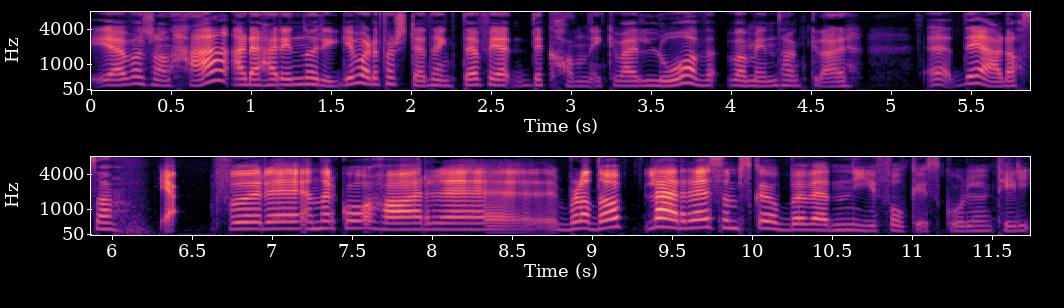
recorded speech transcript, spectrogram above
jeg var sånn Hæ, er det her i Norge? var det første jeg tenkte. For jeg, det kan ikke være lov, var min tanke der. Eh, det er det altså. Ja, for eh, NRK har eh, bladd opp lærere som skal jobbe ved den nye folkehøgskolen til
